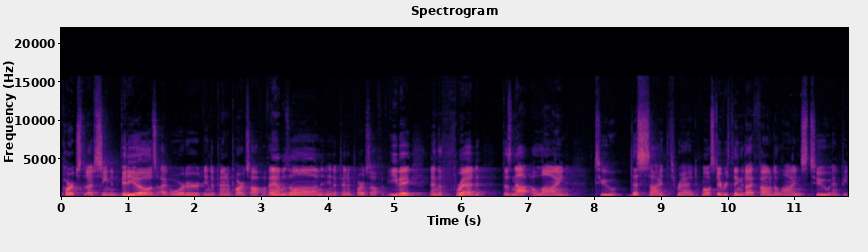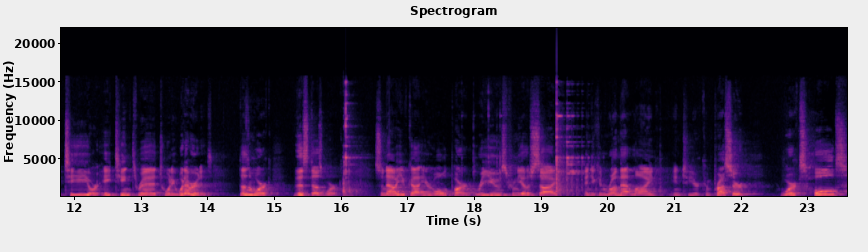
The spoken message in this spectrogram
parts that I've seen in videos, I've ordered independent parts off of Amazon, independent parts off of eBay, and the thread does not align to this side thread. Most everything that I found aligns to MPT or 18 thread, 20, whatever it is. Doesn't work, this does work. So now you've got your old part reused from the other side and you can run that line into your compressor. Works, holds,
